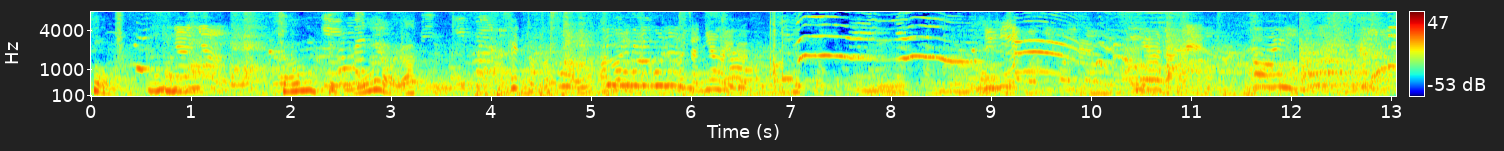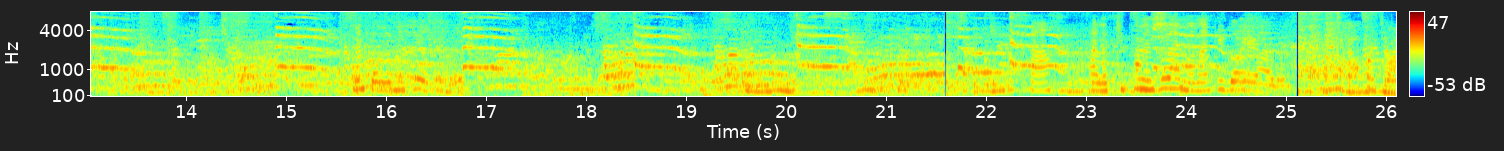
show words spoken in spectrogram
そう。ちゃうってこれ親やってペットとしてあ、あのキツネさんの鳴き声ある。赤ちゃん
